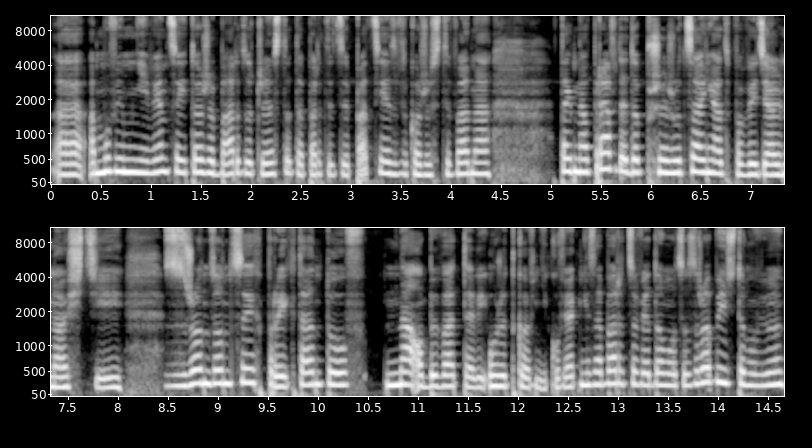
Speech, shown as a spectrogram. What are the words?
A, a mówi mniej więcej to, że bardzo często ta partycypacja jest wykorzystywana tak naprawdę do przerzucania odpowiedzialności z rządzących, projektantów na obywateli, użytkowników. Jak nie za bardzo wiadomo, co zrobić, to mówimy,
